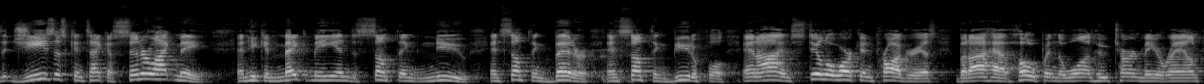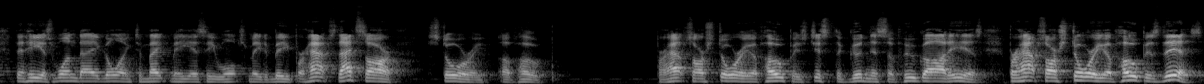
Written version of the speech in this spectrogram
that Jesus can take a sinner like me and he can make me into something new and something better and something beautiful. And I am still a work in progress, but I have hope in the one who turned me around that he is one day going to make me as he wants me to be. Perhaps that's our story of hope. Perhaps our story of hope is just the goodness of who God is. Perhaps our story of hope is this.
